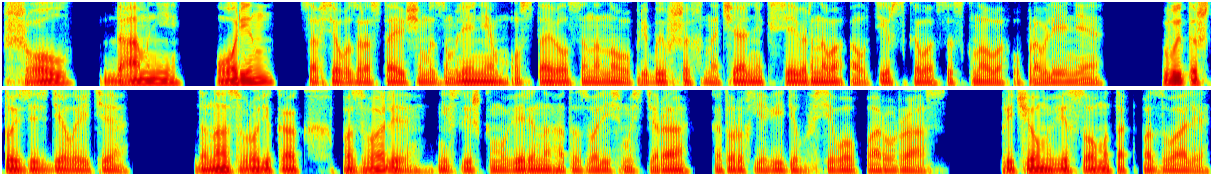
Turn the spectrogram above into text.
«Шел? Дамни? Орин?» Со все возрастающим изумлением уставился на новоприбывших начальник Северного Алтирского сыскного управления. «Вы-то что здесь делаете?» «Да нас вроде как позвали», — не слишком уверенно отозвались мастера, которых я видел всего пару раз. Причем весомо так позвали.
